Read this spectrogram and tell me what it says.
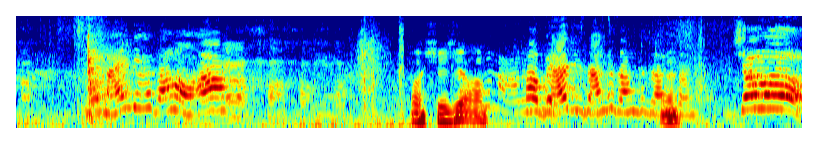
好，你慢一点个三号啊。哎，好好好。好，谢谢啊。好，不要紧，三个三个三个三个。下楼。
